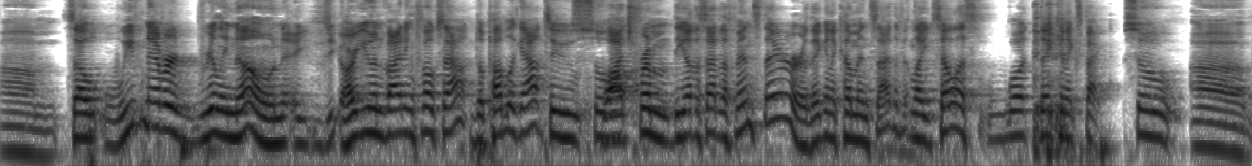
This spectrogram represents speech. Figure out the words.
Um, So we've never really known. Are you inviting folks out, the public out, to So, watch uh, from the other side of the fence there, or are they going to come inside the fence? Like, tell us what they can expect. so uh,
